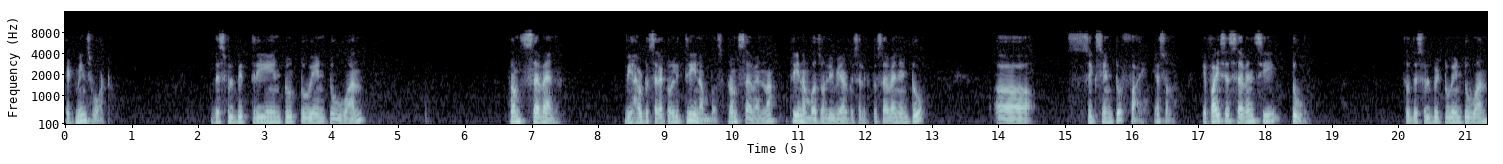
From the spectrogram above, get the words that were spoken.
it means what? This will be 3 into 2 into 1 from 7 we have to select only three numbers. From 7 na? three numbers only we have to select. So 7 into uh, 6 into 5 yes or no? If I say 7c2 so this will be 2 into 1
